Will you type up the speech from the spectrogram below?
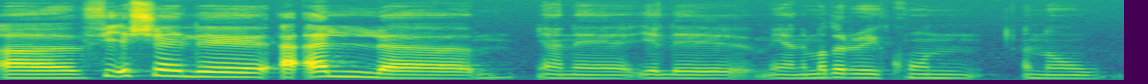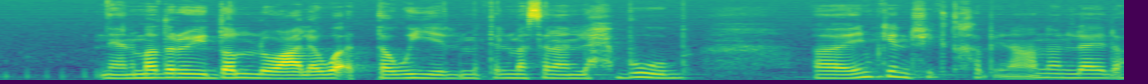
آه في أشياء اللي أقل آه يعني يلي يعني ما ضروري يكون إنه يعني ما قدروا يضلوا على وقت طويل مثل مثلا الحبوب. آه يمكن فيك تخبرينا عنهم ليلى.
